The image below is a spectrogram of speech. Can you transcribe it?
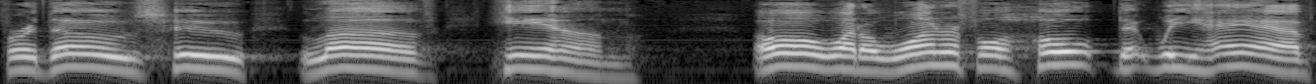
for those who love him. Oh, what a wonderful hope that we have,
